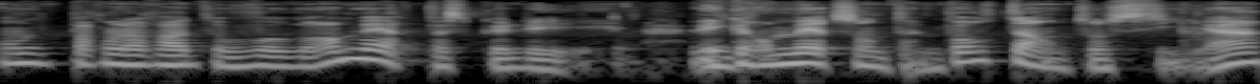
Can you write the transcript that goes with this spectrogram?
on, parlera de vos grands-mères, parce que les, les grands-mères sont importantes aussi. Hein.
